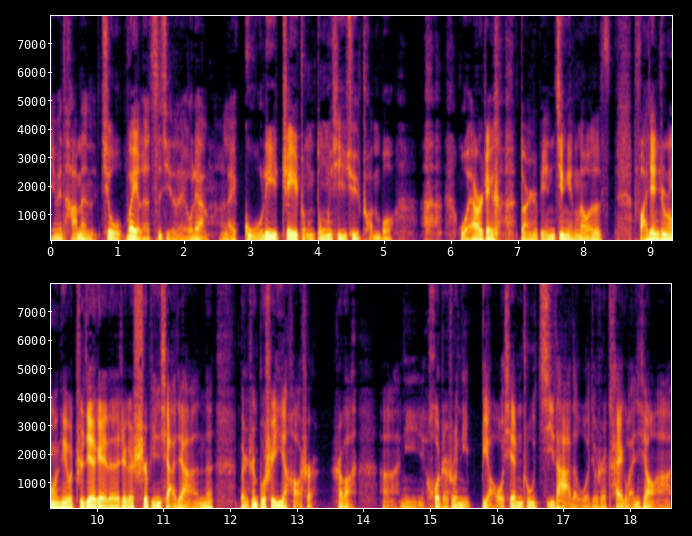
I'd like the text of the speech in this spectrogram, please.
因为他们就为了自己的流量来鼓励这种东西去传播。我要是这个 短视频经营的，我发现这种问题，我直接给的这个视频下架，那本身不是一件好事是吧？啊，你或者说你表现出极大的，我就是开个玩笑啊，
